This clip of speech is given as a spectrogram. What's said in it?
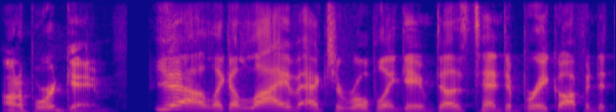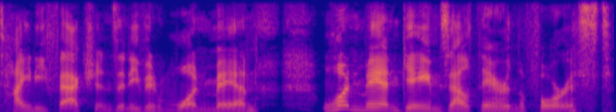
on a board game. Yeah, like a live action role playing game does tend to break off into tiny factions and even one man one man games out there in the forest.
